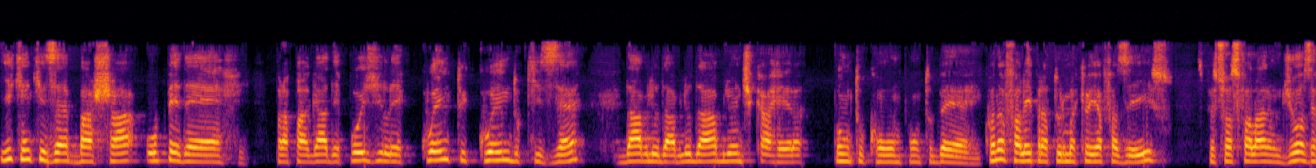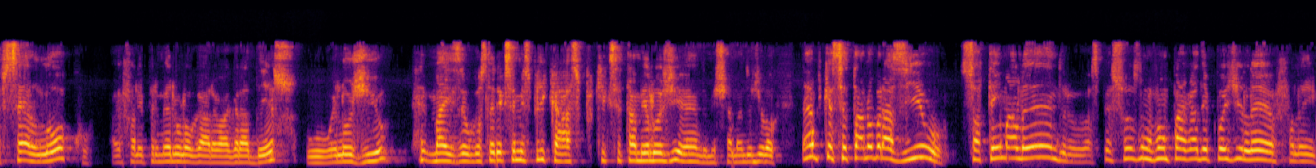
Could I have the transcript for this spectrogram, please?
E quem quiser baixar o PDF para pagar depois de ler quanto e quando quiser, www.anticarreira.com.br. Quando eu falei para a turma que eu ia fazer isso, as pessoas falaram: Joseph, você é louco? Aí eu falei, em primeiro lugar, eu agradeço o elogio, mas eu gostaria que você me explicasse por que, que você está me elogiando, me chamando de louco. Não, porque você está no Brasil, só tem malandro, as pessoas não vão pagar depois de ler. Eu falei,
